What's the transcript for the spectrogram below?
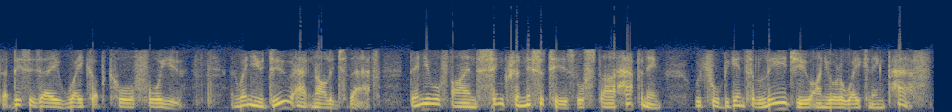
that this is a wake up call for you. And when you do acknowledge that, then you will find synchronicities will start happening which will begin to lead you on your awakening path.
